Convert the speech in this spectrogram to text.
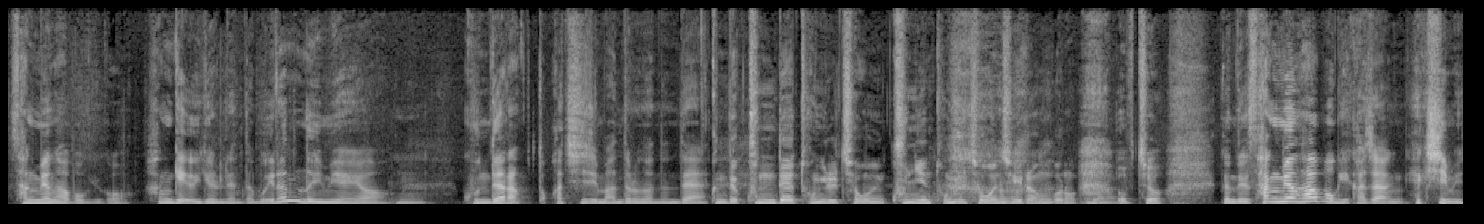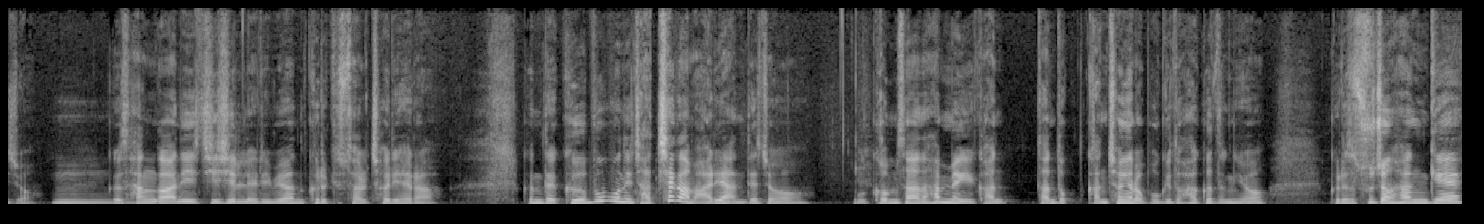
상명하복이고 한 개 의견을 낸다. 뭐 이런 의미예요. 음. 군대랑 똑같이 만들어 놨는데 근데 군대 동일체 원, 군인 동일체 원칙이라는 건 없잖아요. 없죠. 근데 상명하복이 가장 핵심이죠. 음. 그 상관이 지시를 내리면 그렇게 수사를 처리해라. 근데 그 부분이 자체가 말이 안 되죠. 뭐 검사는 한 명이 간- 단독 간청이라 보기도 하거든요. 그래서 수정한 게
